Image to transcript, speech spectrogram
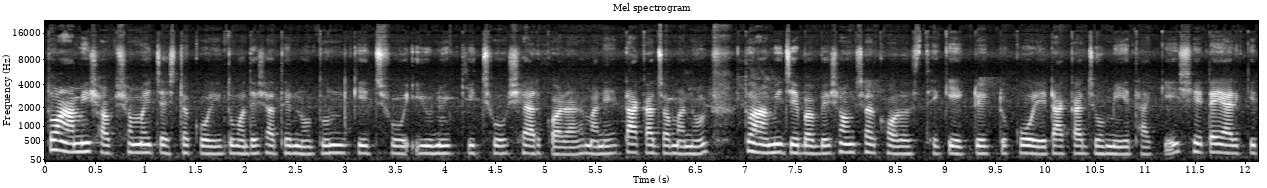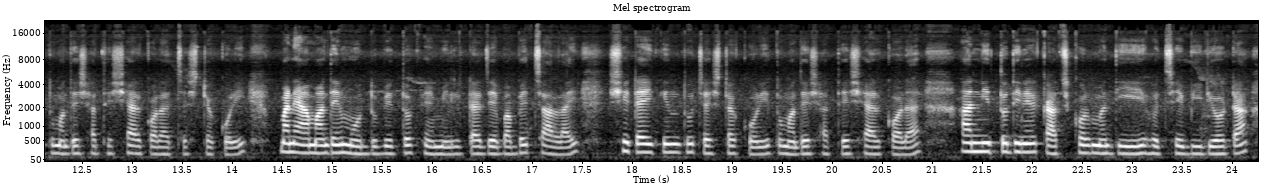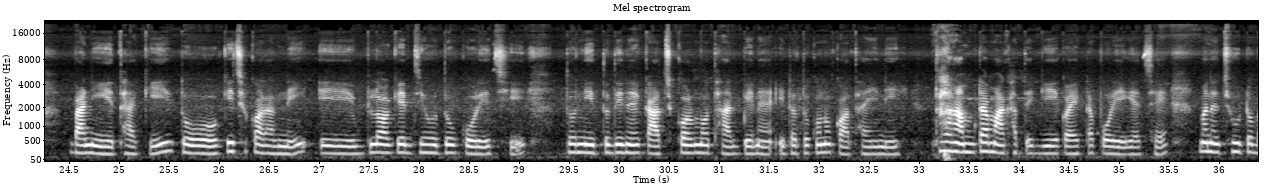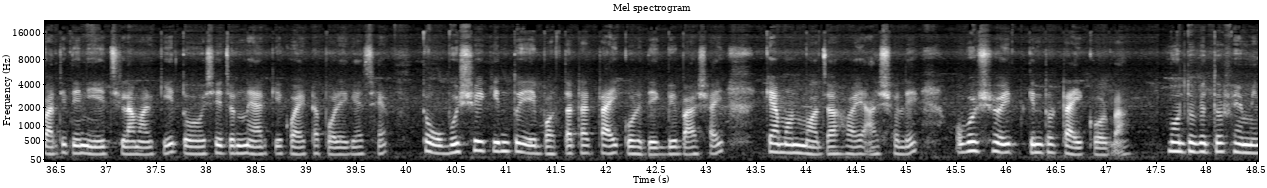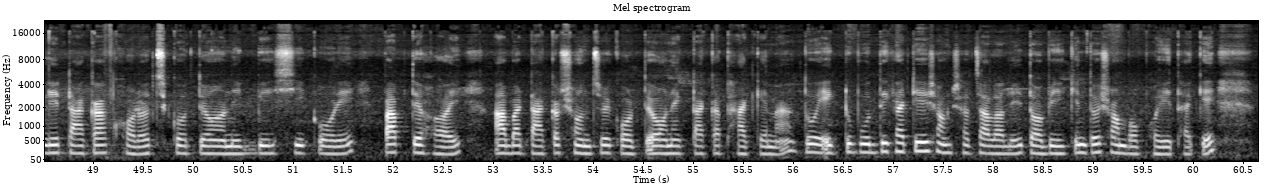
তো আমি সব সময় চেষ্টা করি তোমাদের সাথে নতুন কিছু ইউনিক কিছু শেয়ার করার মানে টাকা জমানোর। তো আমি যেভাবে সংসার খরচ থেকে একটু একটু করে টাকা জমিয়ে থাকি, সেটাই আর কি তোমাদের সাথে শেয়ার করার চেষ্টা করি। মানে আমাদের মধ্যবিত্ত ফ্যামিলিটা যেভাবে চালাই সেটাই কিন্তু চেষ্টা করি তোমাদের সাথে শেয়ার করার। আর নিত্যদিনের কাজকর্ম দিয়ে হচ্ছে ভিডিওটা বানিয়ে থাকি। তো কিছু করার নেই, এই ব্লগের যেহেতু করেছি তো নিত্যদিনের কাজকর্ম থাকবে না, এটা তো কোনো কথাই নেই। তো আমটা মাখাতে গিয়ে কয়েকটা পড়ে গেছে মানে ছোটো বাটিতে নিয়েছিলাম আর কি, তো সেজন্য আর কি কয়েকটা পড়ে গেছে। তো অবশ্যই কিন্তু এই ভর্তাটা ট্রাই করে দেখবে বাসায়, কেমন মজা হয় আসলে, অবশ্যই কিন্তু ট্রাই করবা। মধ্যবিত্ত ফ্যামিলির টাকা খরচ করতে অনেক বেশি করে ভাবতে হয়, আবার টাকা সঞ্চয় করতে অনেক টাকা থাকে না। তো একটু বুদ্ধি খাটিয়ে সংসার চালালে তবেই কিন্তু সম্ভব হয়ে থাকে।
